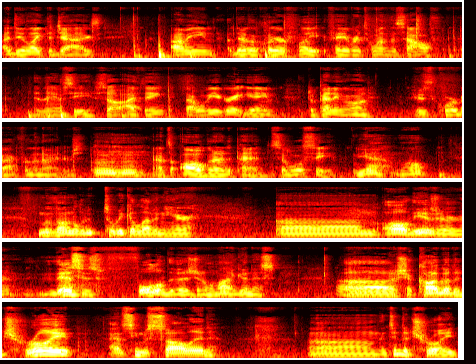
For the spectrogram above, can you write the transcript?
I do like the Jags. I mean, they're the clear fla- favorite to win the South in the AFC. So I think that will be a great game, depending on who's the quarterback for the Niners. Mm-hmm. That's all going to depend. So we'll see. Yeah. Well, move on to week eleven here. Um. Oh, these are. This is full of divisional. My goodness. Uh, Chicago, Detroit. That seems solid. Um, it's in Detroit,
